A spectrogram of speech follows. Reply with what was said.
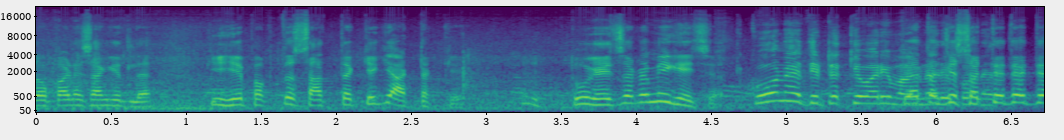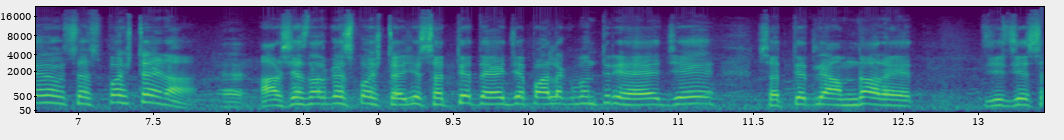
लोकांनी सांगितलं की हे फक्त सात टक्के की आठ टक्के? तू घ्यायचं का मी घ्यायचं? कोण आहे ती टक्केवारी आता जे आहेत? सत्यते आहे ते स्पष्ट आहे ना. आरशासारखं स्पष्ट आहे. जे सत्यत आहे जे पालकमंत्री आहे जे सत्तेतले आमदार आहेत जे जे स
